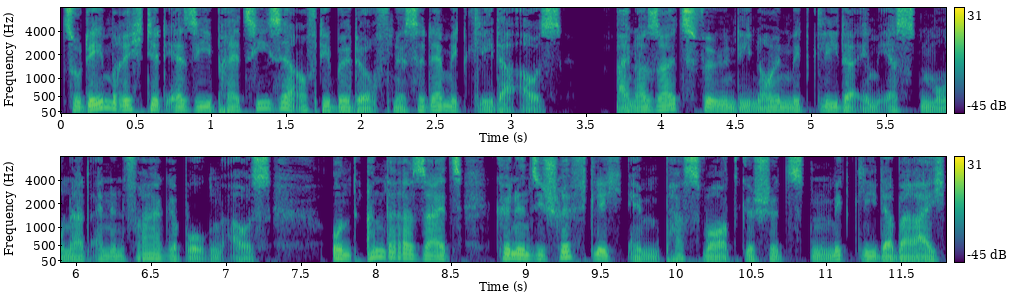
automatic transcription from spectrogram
Zudem richtet er sie präzise auf die Bedürfnisse der Mitglieder aus. Einerseits füllen die neuen Mitglieder im ersten Monat einen Fragebogen aus und andererseits können sie schriftlich im passwortgeschützten Mitgliederbereich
